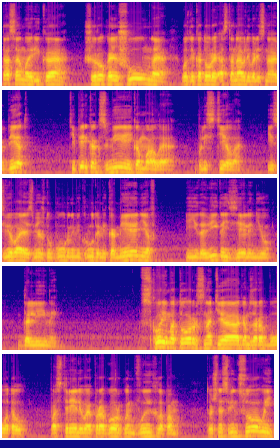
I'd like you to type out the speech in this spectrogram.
та самая река, широкая и шумная, возле которой останавливались на обед, теперь как змейка малая, блестела, извиваясь между бурными грудами каменьев и ядовитой зеленью долины. Вскоре мотор с натягом заработал, постреливая прогорклым выхлопом. Точно свинцовый,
